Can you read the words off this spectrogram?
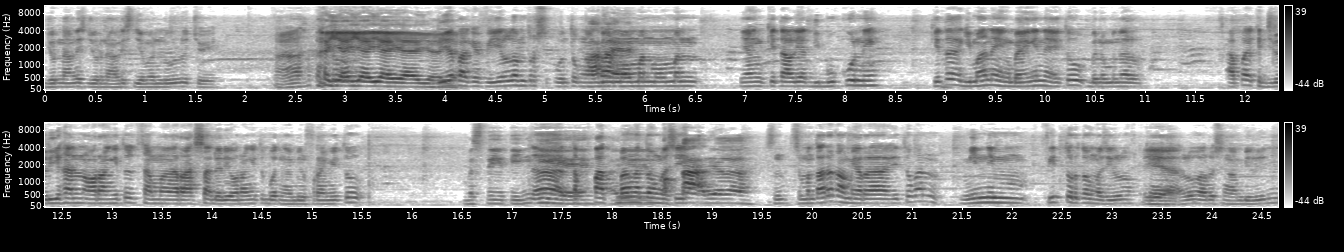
jurnalis-jurnalis zaman dulu cuy. Ah, iya iya iya iya iya. Dia iya. pakai film terus untuk ngambil ya. momen-momen yang kita lihat di buku nih. Kita gimana yang bayanginnya itu bener-bener apa ya kejelihan orang itu sama rasa dari orang itu buat ngambil frame itu mesti tinggi Nah, ya. tepat banget iya, tau nggak sih? dia lah Se- sementara kamera itu kan minim fitur tau gak sih lo kayak Iya. lo harus ngambil ini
